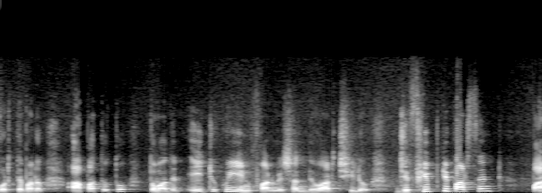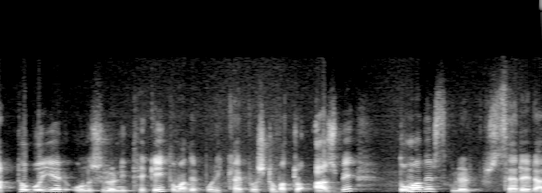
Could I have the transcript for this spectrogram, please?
করতে পারো। আপাতত তোমাদের এইটুকুই ইনফরমেশান দেওয়ার ছিল যে ফিফটি পার্সেন্ট পাঠ্য বইয়ের অনুশীলনী থেকেই তোমাদের পরীক্ষায় প্রশ্নপত্র আসবে। তোমাদের স্কুলের স্যারেরা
